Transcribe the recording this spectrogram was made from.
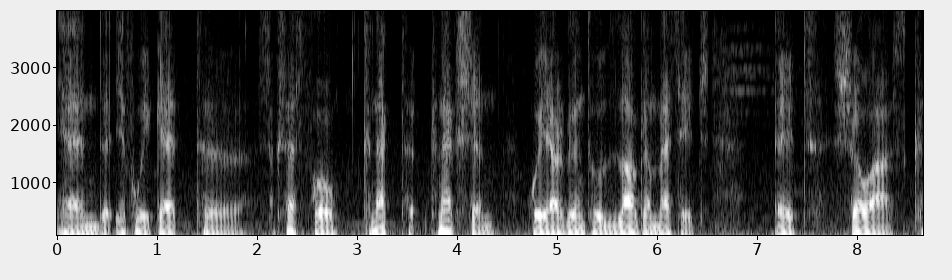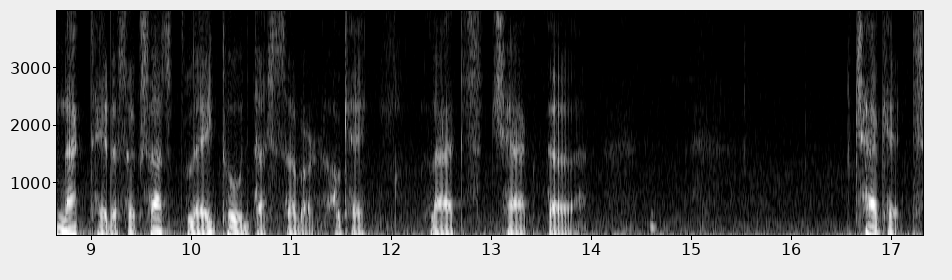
and if we get a successful connect connection, we are going to log a message it show us connected successfully to the server okay? Let's check the check it.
